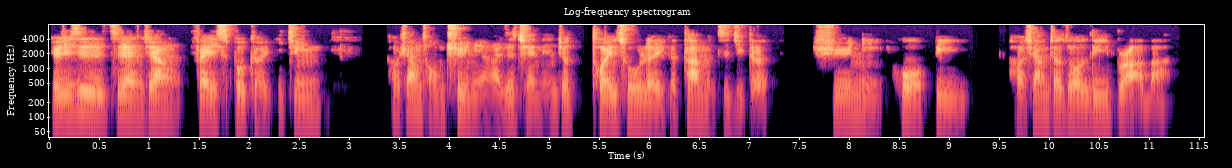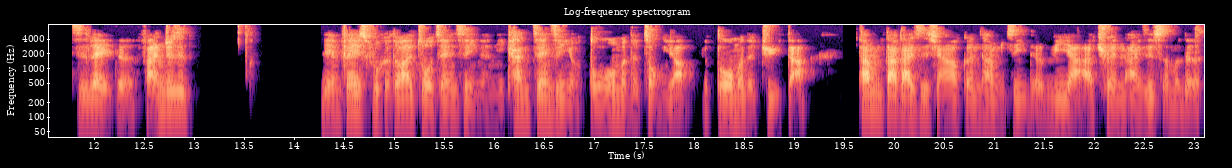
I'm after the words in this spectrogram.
尤其是之前像 Facebook 已经好像从去年还是前年就推出了一个他们自己的。虚拟货币好像叫做 Libra 吧之类的，反正就是连 Facebook 都在做这件事情呢。你看这件事情有多么的重要，有多么的巨大。他们大概是想要跟他们自己的 VR 圈还是什么的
